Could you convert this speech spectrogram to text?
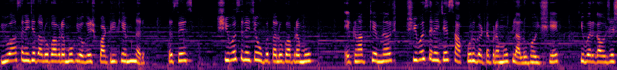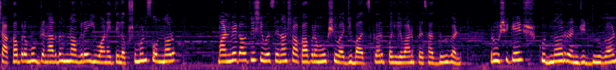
युवा सेनेचे तालुका प्रमुख योगेश पाटील खेमनर तसेच शिवसेनेचे उपतालुका प्रमुख एकनाथ खेमनर शिवसेनेचे साकूर गटप्रमुख लालूभाई शेख हिवरगावचे शाखा प्रमुख जनार्दन नागरे युवा नेते लक्ष्मण सोन्नर मांडवेगावचे शिवसेना शाखा प्रमुख शिवाजी बाजकर पहिलवान प्रसाद धुळगण ऋषिकेश कुदनर रणजित धुळगण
